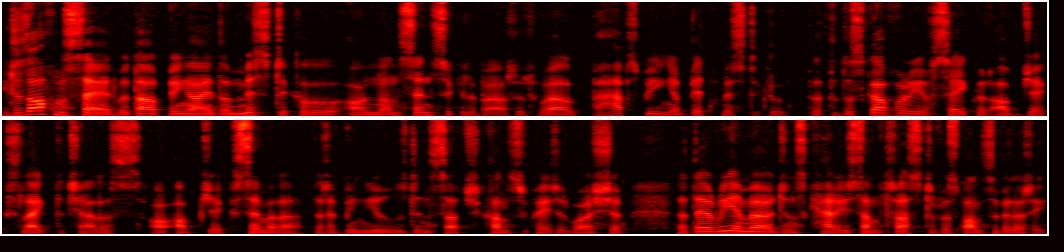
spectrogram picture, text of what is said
It is often said, without being either mystical or nonsensical about it, well, perhaps being a bit mystical, that the discovery of sacred objects like the chalice, or objects similar that have been used in such consecrated worship, that their re emergence carries some trust of responsibility.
